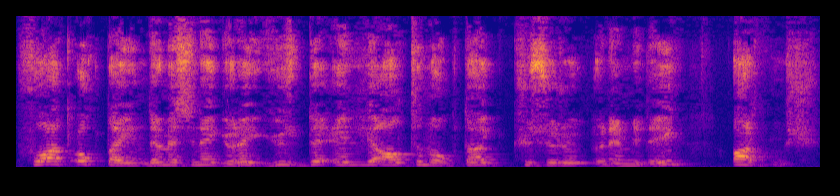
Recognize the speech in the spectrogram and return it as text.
Fuat Oktay'ın demesine göre %56 nokta küsürü önemli değil artmış.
